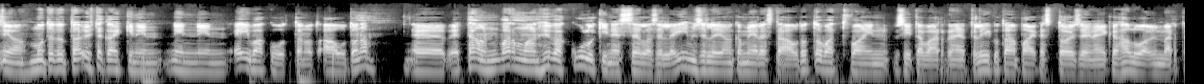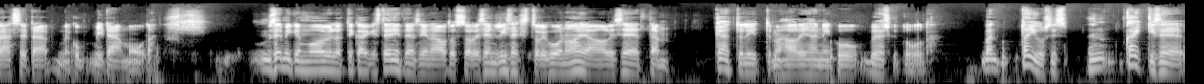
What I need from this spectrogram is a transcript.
Joo, mutta tota, yhtä kaikki niin, niin, niin ei vakuuttanut autona. Tämä on varmaan hyvä kulkine sellaiselle ihmiselle, jonka mielestä autot ovat vain sitä varten, että liikutaan paikasta toiseen eikä halua ymmärtää sitä niin mitään muuta. Se, mikä mua yllätti kaikista eniten siinä autossa, oli sen lisäksi, että se oli huono ajaa, oli se, että käyttöliittymähän oli ihan niin kuin 90-luvulta. Mä tajusin, siis kaikki se,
